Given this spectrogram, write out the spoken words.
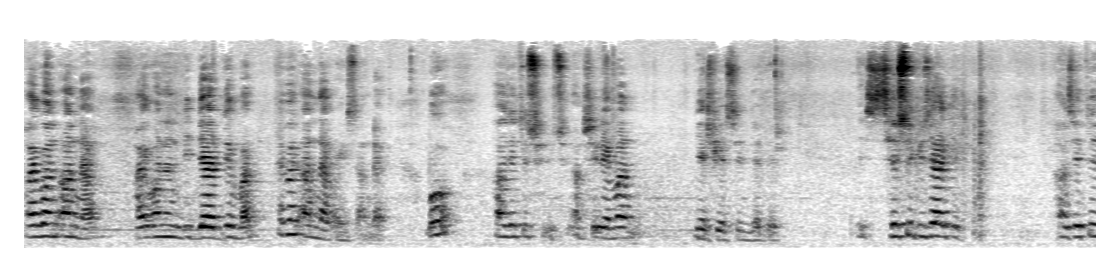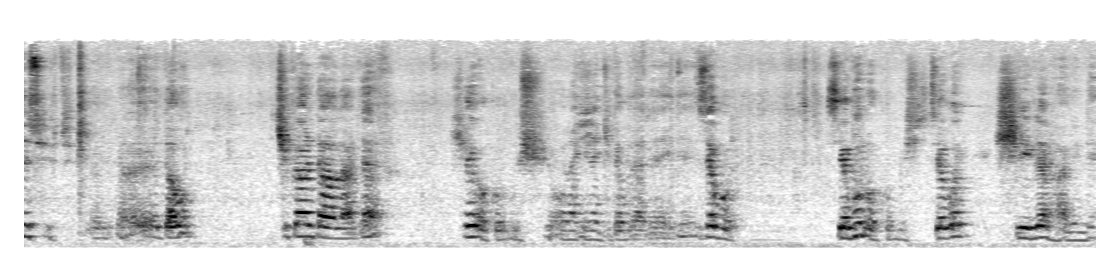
Hayvan anlar. Hayvanın bir derdi var. Hemen anlar o insanlar. Bu Hazreti Sü- Süleyman neşvesindedir. Sesi güzeldir. Hazreti Davut çıkar dağlarda şey okurmuş, ona yine kitaplarda neydi? Zebur. Zebur okurmuş. Zebur şiirler halinde.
